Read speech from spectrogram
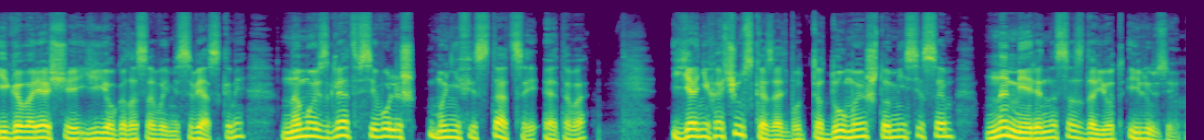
и говорящие ее голосовыми связками, на мой взгляд, всего лишь манифестации этого – я не хочу сказать, будто думаю, что миссис М намеренно создает иллюзию.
